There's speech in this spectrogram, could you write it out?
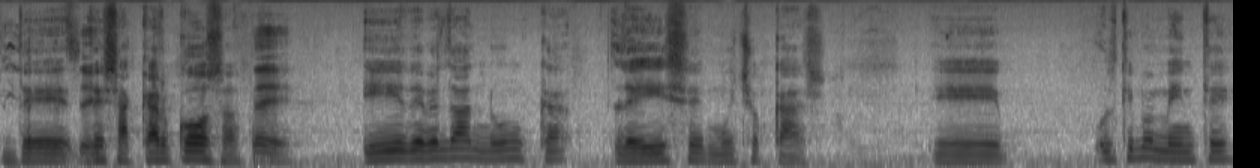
de, sacar cosas. Sí. Y de verdad nunca le hice mucho caso. Eh, últimamente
